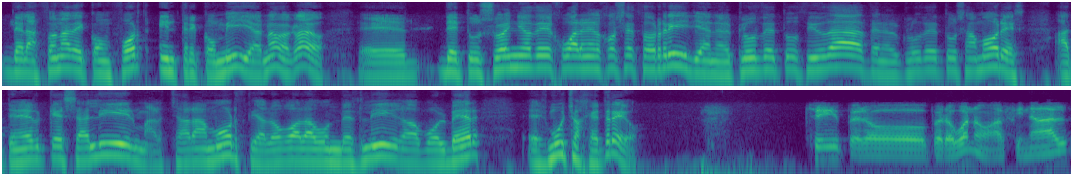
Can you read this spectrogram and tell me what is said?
de la zona de confort, entre comillas, ¿no? Claro, eh, de tu sueño de jugar en el José Zorrilla, en el club de tu ciudad, en el club de tus amores, a tener que salir, marchar a Murcia, luego a la Bundesliga, volver, es mucho ajetreo. Sí, pero, pero bueno, al final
